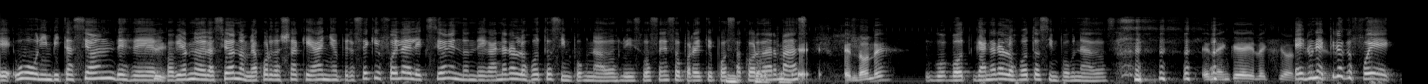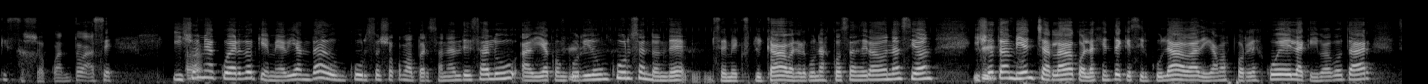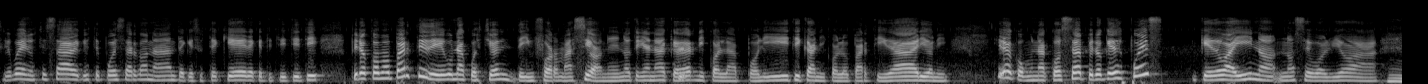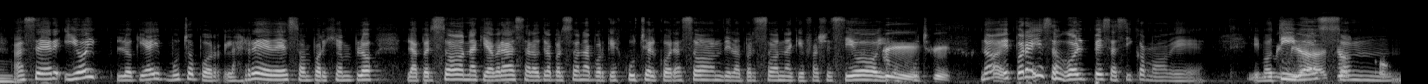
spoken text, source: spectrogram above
eh, hubo una invitación desde el gobierno de la ciudad, no me acuerdo ya qué año, pero sé que fue la elección en donde ganaron los votos impugnados, Luis. Vos en eso por ahí te puedes acordar más. Eh, ¿En dónde? Ganaron los votos impugnados. ¿En, qué elección? En una, creo que fue, qué sé yo, cuánto hace. Y yo Ah. me acuerdo que me habían dado un curso, yo como personal de salud había concurrido a un curso en donde se me explicaban algunas cosas de la donación y Sí. yo también charlaba con la gente que circulaba, digamos, por la escuela, que iba a votar, decirle, bueno, usted sabe que usted puede ser donante, que si usted quiere, que ti, ti, ti, ti", pero como parte de una cuestión de información, ¿eh? no tenía nada que Sí. ver ni con la política, ni con lo partidario, ni era como una cosa, pero que después quedó ahí, no, no se volvió a, Mm. a hacer. Y hoy lo que hay mucho por las redes son, por ejemplo, la persona que abraza a la otra persona porque escucha el corazón de la persona que falleció y Sí, escucha. sí. ¿No? Y por ahí esos golpes así como de emotivos yo- son... oh,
